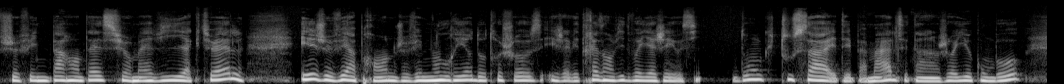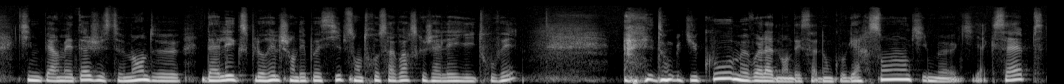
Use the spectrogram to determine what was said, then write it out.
je fais une parenthèse sur ma vie actuelle et je vais apprendre, je vais me nourrir d'autres choses. Et j'avais très envie de voyager Donc tout ça était pas mal, c'était un joyeux combo qui me permettait justement d'aller explorer le champ des possibles sans trop savoir ce que j'allais y trouver. Et donc du coup, me voilà demander ça donc au garçon qui me qui accepte,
